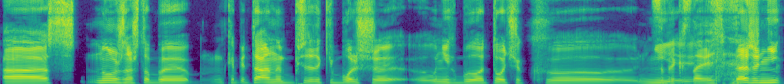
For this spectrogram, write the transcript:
А, нужно, чтобы капитаны все-таки больше э, у них было точек э, не, даже не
